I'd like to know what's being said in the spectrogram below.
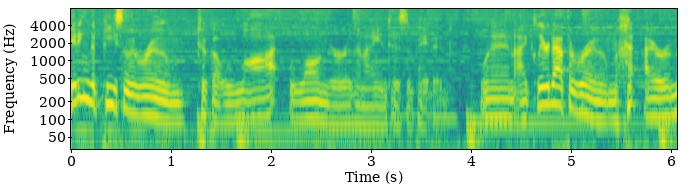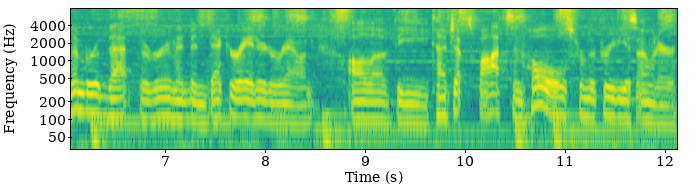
Getting the piece in the room took a lot longer than I anticipated. When I cleared out the room, I remembered that the room had been decorated around all of the touch up spots and holes from the previous owner,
